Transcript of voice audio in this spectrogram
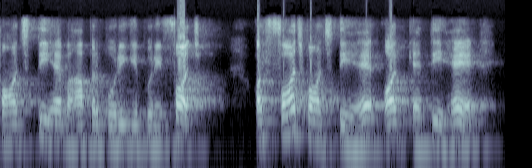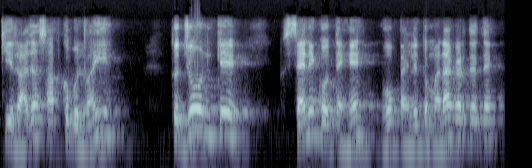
पहुँचती है वहाँ पर पूरी की पूरी फौज, और फौज पहुँचती है और कहती है कि राजा साहब को बुलवाइए। तो जो उनके सैनिक होते हैं, वो पहले तो मना कर देते हैं,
